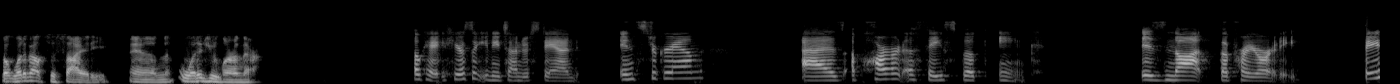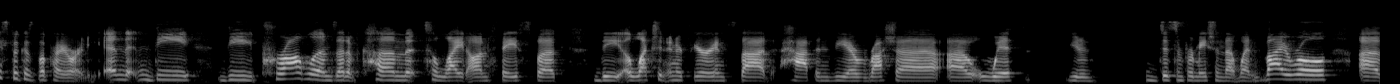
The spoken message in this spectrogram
But what about society? And what did you learn there? Okay, here's what you need to understand Instagram, as a part of Facebook Inc., is not the priority. Facebook is the priority, and the the problems that have come to light on Facebook, the election interference that happened via Russia uh, with you know disinformation that went viral, uh,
